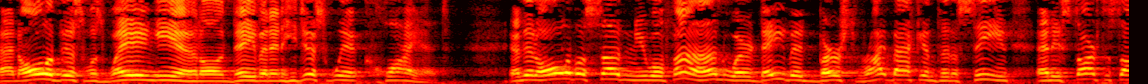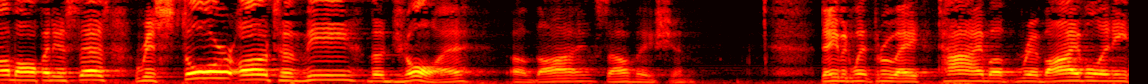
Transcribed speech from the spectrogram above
and all of this was weighing in on David, and he just went quiet. And then all of a sudden you will find where David bursts right back into the scene and he starts the psalm off and he says, Restore unto me the joy of thy salvation. David went through a time of revival and he,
